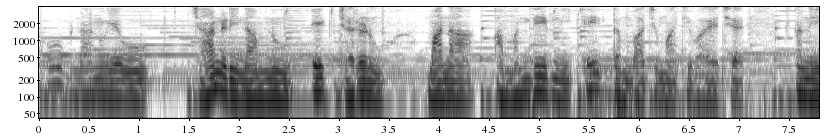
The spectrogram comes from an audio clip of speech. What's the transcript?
ખૂબ નાનું એવું જાનડી નામનું એક ઝરણું માના આ મંદિરની એકદમ બાજુમાંથી વહે છે અને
